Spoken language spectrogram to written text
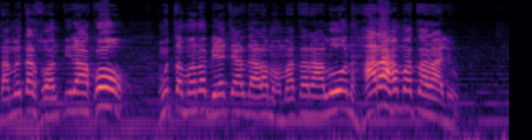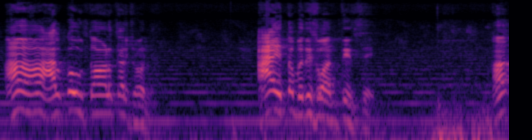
તમે તાર શાંતિ રાખો. હું તમને બે ચાર દાડા હમાચાર આલો અને હારા હમાચાર આલ્યો. હા હા, હાલ કોઈ ઉતાવળ કરશો ને. આ એ તો બધી શાંતિ જ છે. હા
